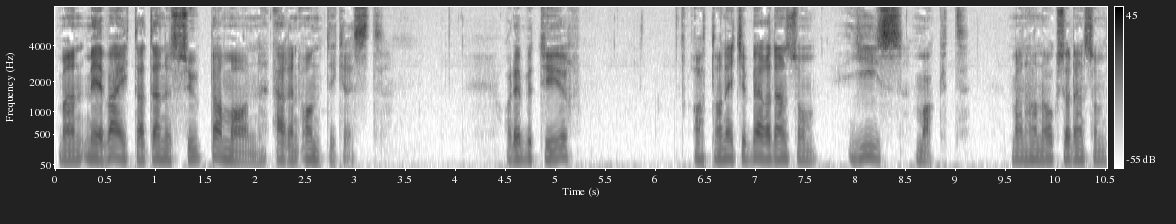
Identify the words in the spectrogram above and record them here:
Men vi veit at denne Supermannen er en antikrist. Og det betyr at han er ikke bare den som gis makt, men han er også den som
